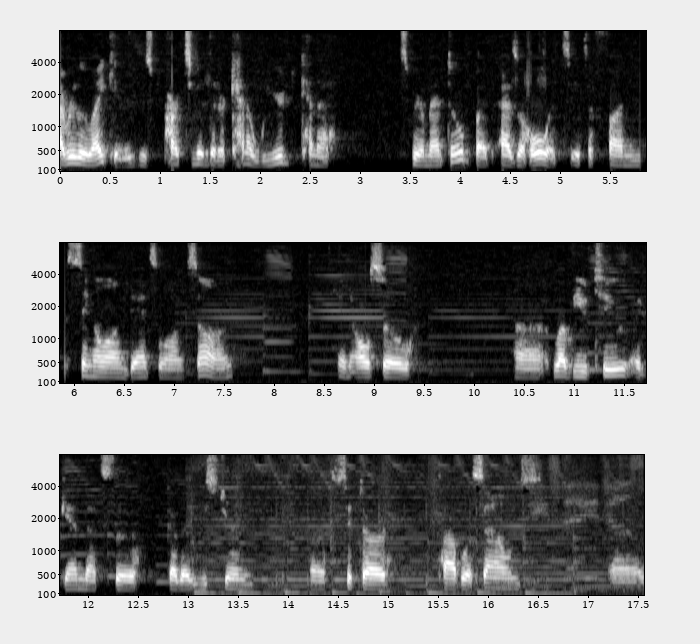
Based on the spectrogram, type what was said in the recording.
I really like it. There's parts of it that are kind of weird, kind of experimental, but as a whole, it's it's a fun sing along, dance along song. And also, uh, Love You To. Again, that's the got that Eastern uh, sitar tabla sounds. Uh,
